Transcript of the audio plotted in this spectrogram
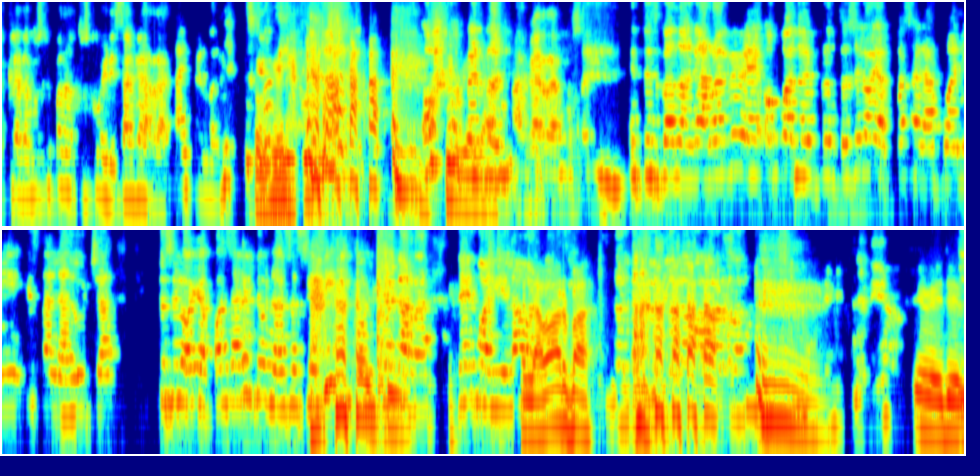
Aclaramos que para nosotros coger es agarrar. ay, perdón, Es que Ok. mi hijo Oh, Sí, perdón. agarramos ahí. Entonces, cuando agarro al bebé o cuando de pronto se lo voy a pasar a Juani, que está en la ducha, yo se lo voy a pasar el de una así así y se Sí. agarra de Juani de la barba. la barba. No, le suelto la barba. Qué belleza.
